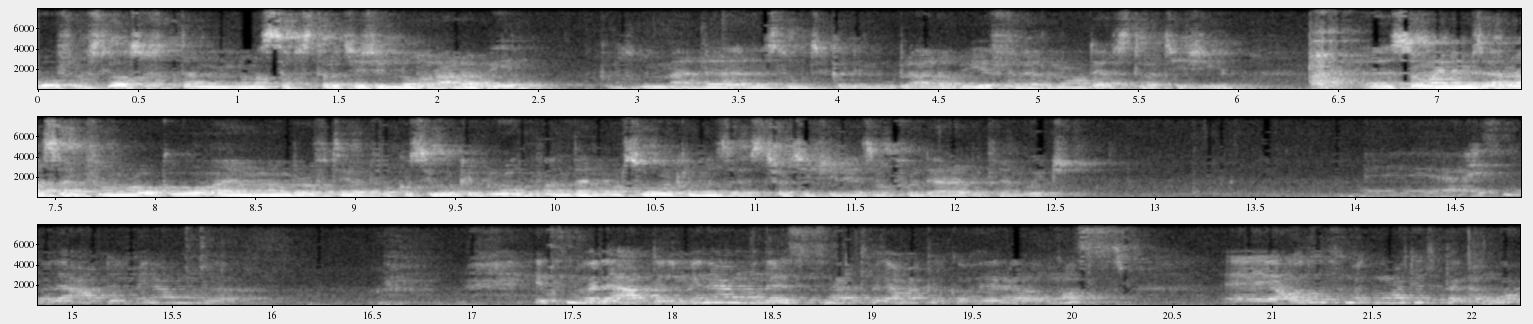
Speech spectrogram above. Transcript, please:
وفي نفس الوقت خدام منسق استراتيجي اللغة العربية. كنخدم مع الناس المتكلمين بالعربية في المواضيع الاستراتيجية. Uh, so my name is Anas, I'm from Morocco, I'm a member of the advocacy working group and I'm also working as a strategy liaison for the Arabic language. أنا اسمي ولاء عبد المنعم اسمي ولاء عبد المنعم مدرس مساعد في جامعة القاهرة مصر. عضو في مجموعة التنوع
